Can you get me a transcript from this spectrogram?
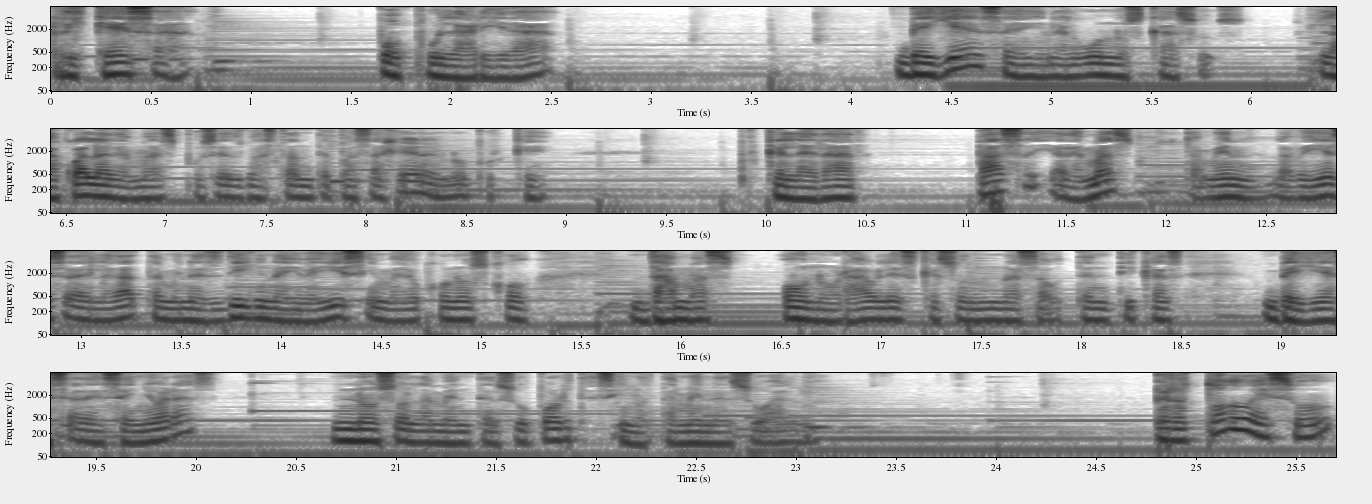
Riqueza, popularidad, belleza en algunos casos, la cual además pues es bastante pasajera, ¿no? Porque, porque la edad pasa y además también la belleza de la edad también es digna y bellísima. Yo conozco damas honorables que son unas auténticas belleza de señoras, no solamente en su porte, sino también en su alma. Pero todo eso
